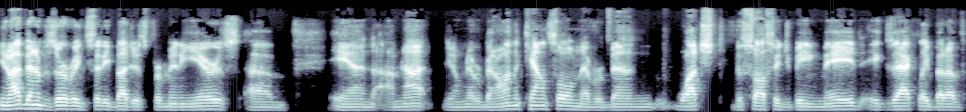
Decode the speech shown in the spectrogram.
You know, I've been observing city budgets for many years. Um, and I'm not, you know, never been on the council, never been watched the sausage being made exactly, but I've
